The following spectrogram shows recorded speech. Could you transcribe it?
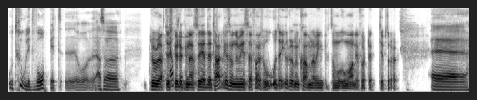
otroligt våpigt. Eh, och, alltså, Tror du att du skulle kunna se detaljer som du missade först? Oh, där gjorde de en kameravinkel som var ovanlig 40, typ sådär. Eh,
